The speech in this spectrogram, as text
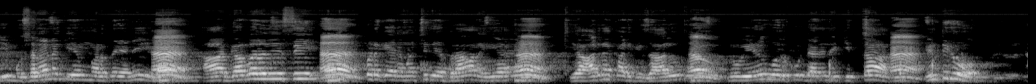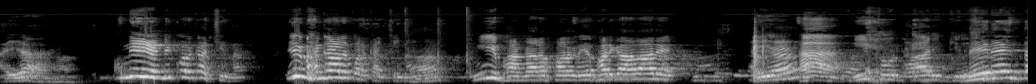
ఈ ముసలానికి ఏం పడతాయని ఆ. గవ్వలు తీసి ఇప్పటికైనా మంచిది బ్రాహ్మణ అయ్యా. ఈ ఆడిన కాడికి చాలు. నువ్వు ఏం కోరుకుంటే అది నీకు ఇస్తా. ఇంటికి పో. అయ్యా. నీ ఎండి కొరకు వచ్చిందా నీ బంగారం కొరకు వచ్చిందా. నీ బంగారం పడగ రేపటి కావాలి? అయ్యా నీతో గెలిచి నేనే ఇంత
